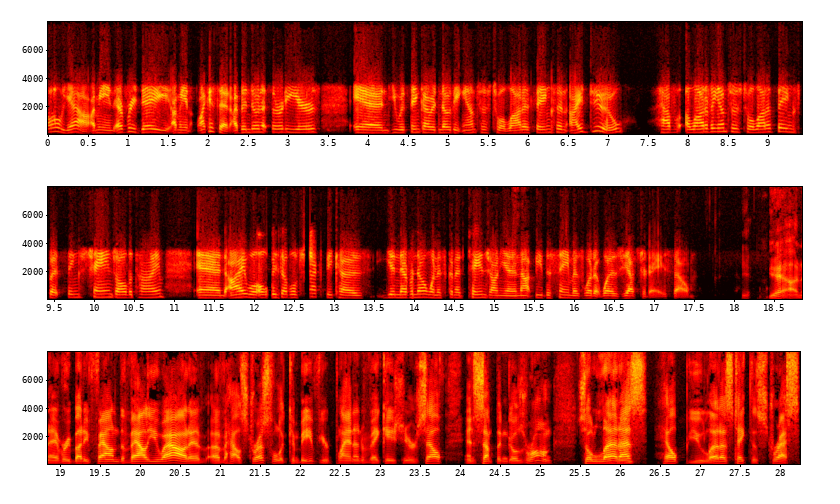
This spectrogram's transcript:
Oh yeah, I mean every day. I mean, like I said, I've been doing it 30 years, and you would think I would know the answers to a lot of things, and I do have a lot of answers to a lot of things, but things change all the time, and I will always double check because you never know when it's going to change on you and not be the same as what it was yesterday. So. Yeah, and everybody found the value out of, of how stressful it can be if you're planning a vacation yourself and something goes wrong. So let mm-hmm. us help you. Let us take the stress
